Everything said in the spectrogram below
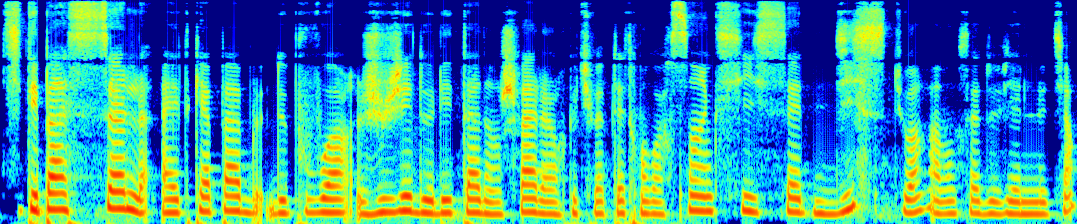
si t'es pas seul à être capable de pouvoir juger de l'état d'un cheval alors que tu vas peut-être en voir 5, 6, 7, 10, tu vois, avant que ça devienne le tien,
